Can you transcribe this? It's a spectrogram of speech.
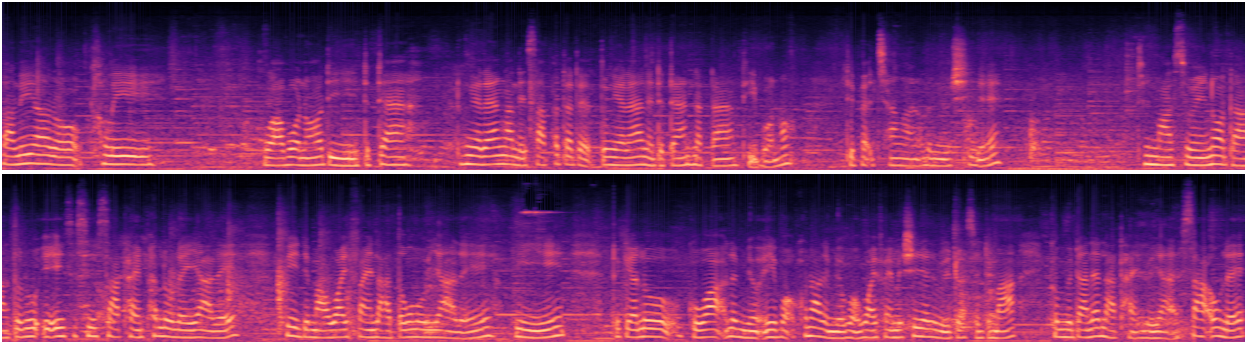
ဒါလေးကတော့ကလေးဟွာပေါ့နော်ဒီတတန်းသူငယ်တန်းကနေစာဖတ်တတ်တဲ့သူငယ်တန်းကနေတတန်းနှစ်တန်းအထိပေါ့နော်ဒီဘက်ချမ်းကတော့လိုမျိုးရှိတယ် ဒီမှာဆိုရင်တော့ဒါသူတို့အေးအေးဆေးဆေးစာထိုင်ဖတ်လို့လည်းရတယ်ပြီးရင်ဒီမှာ wifi လာသုံးလို့ရတယ်ပြီးရင်တကယ်လို့ကိုကအဲ့လိုမျိုးအေးပေါ့ခုနလိုမျိုးပေါ့ wifi မရှိတဲ့လူတွေအတွက်ဆိုဒီမှာကွန်ပျူတာနဲ့လာထိုင်လို့ရတယ်စာအုပ်လည်း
